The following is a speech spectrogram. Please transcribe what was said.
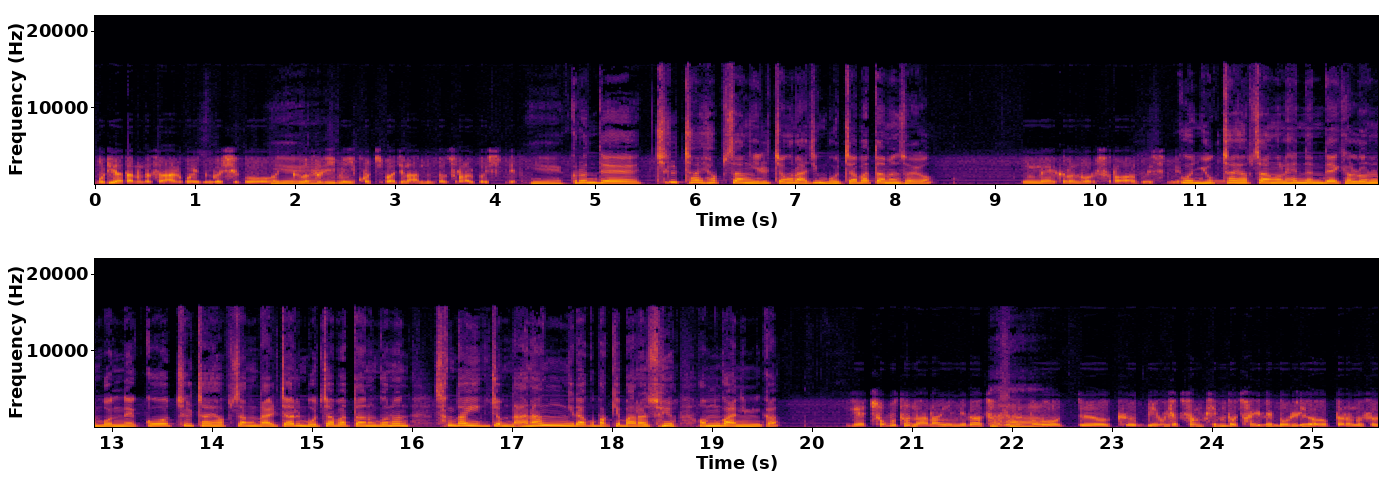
무리하다는 것을 알고 있는 것이고 예. 그것을 이미 고집하지는 않는 것으로 알고 있습니다. 예. 그런데 7차 협상 일정은 아직 못 잡았다면서요? 네, 그런 것으로 알고 있습니다. 그건 6차 협상을 했는데 결론을 못 냈고 7차 협상 날짜를 못 잡았다는 거는 상당히 좀 난항이라고 밖에 말할 수 없는 거 아닙니까? 예, 초부터 난항입니다. 자기들도 저, 그 미국 협상팀도 자기들이 논리가 없다는 것을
